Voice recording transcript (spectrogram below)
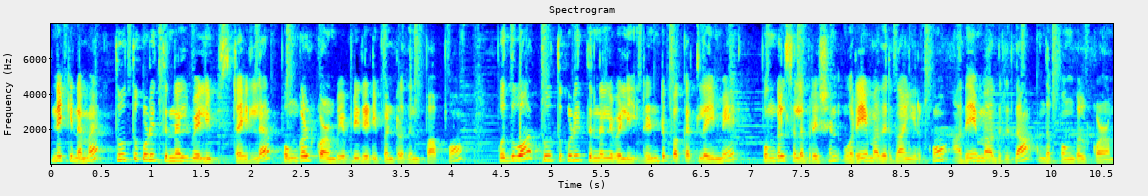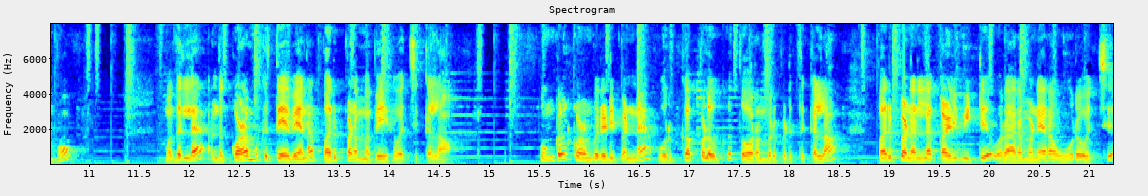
இன்றைக்கி நம்ம தூத்துக்குடி திருநெல்வேலி ஸ்டைலில் பொங்கல் குழம்பு எப்படி ரெடி பண்ணுறதுன்னு பார்ப்போம். பொதுவாக தூத்துக்குடி திருநெல்வேலி ரெண்டு பக்கத்துலேயுமே பொங்கல் செலிப்ரேஷன் ஒரே மாதிரி தான் இருக்கும். அதே மாதிரி தான் அந்த பொங்கல் குழம்பும். முதல்ல அந்த குழம்புக்கு தேவையான பருப்பை நம்ம வேக வச்சுக்கலாம். பொங்கல் குழம்பு ரெடி பண்ண ஒரு கப் அளவுக்கு தோரம்பருப்பு எடுத்துக்கலாம். பருப்பை நல்லா கழுவிட்டு ஒரு அரை மணி நேரம் ஊற வச்சு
